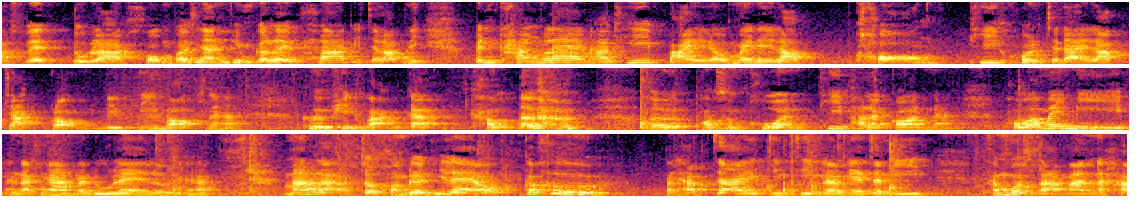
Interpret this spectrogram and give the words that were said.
31ตุลาคม เพราะฉะนั้นพิมพ์ก็เลยพลาดที่จะรับนี้เป็นครั้งแรกนะคะที่ไปแล้วไม่ได้รับของที่ควรจะได้รับจากกล่อง beauty box นะคะ คือผิดหวังกับเคาน์เตอร์เออพอสมควรที่พารากอนนะ เพราะว่าไม่มีพนักงานมาดูแลเลยนะคะมาละจบของเดือนที่แล้วก็คือประทับใจจริงๆ แล้วเนี่ยจะมีทั้งหมด 3 อันนะคะ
